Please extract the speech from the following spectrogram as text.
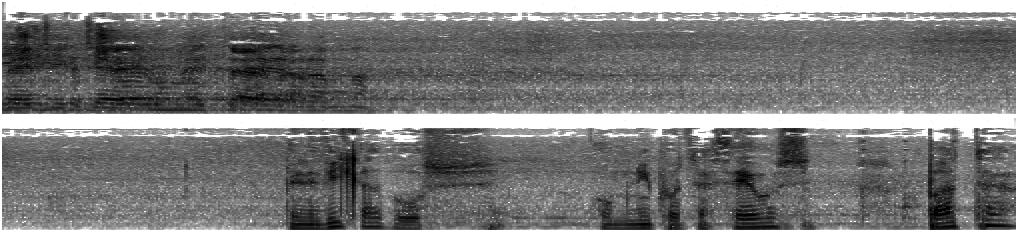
fecit celum et terram. Benedicat vos, omnipotens Deus, Pater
